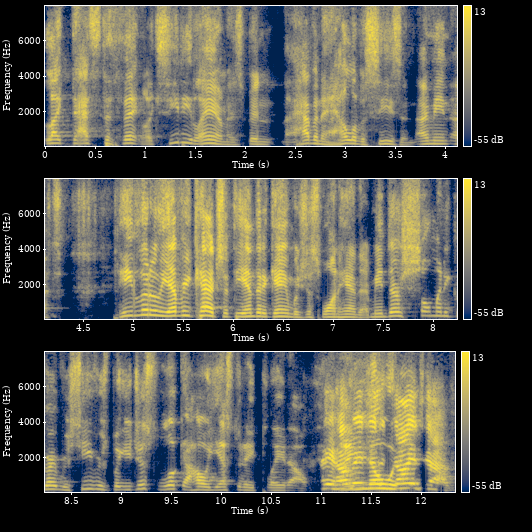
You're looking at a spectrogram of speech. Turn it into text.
Like that's the thing. Like CeeDee Lamb has been having a hell of a season. I mean, that's- he literally every catch at the end of the game was just one handed. I mean, there's so many great receivers, but you just look at how yesterday played out. Hey, how I many did the it- Giants have?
